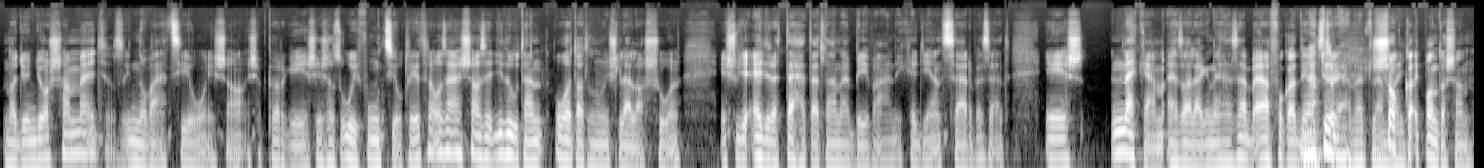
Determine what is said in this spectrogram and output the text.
nagyon gyorsan megy, az innováció és a, és a pörgés és az új funkciók létrehozása, az egy idő után oltatlanul is lelassul. És ugye egyre tehetetlenebbé válik egy ilyen szervezet. És nekem ez a legnehezebb elfogadni Mert azt, hogy sokkal, pontosan,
